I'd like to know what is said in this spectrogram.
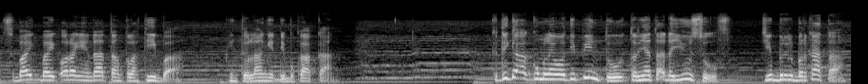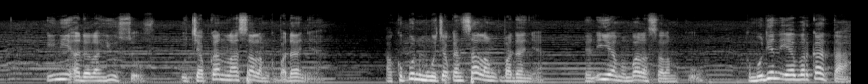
Sebaik-baik orang yang datang telah tiba. Pintu langit dibukakan. Ketika aku melewati pintu, ternyata ada Yusuf. Jibril berkata, ini adalah Yusuf. Ucapkanlah salam kepadanya. Aku pun mengucapkan salam kepadanya, dan ia membalas salamku. Kemudian ia berkata,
